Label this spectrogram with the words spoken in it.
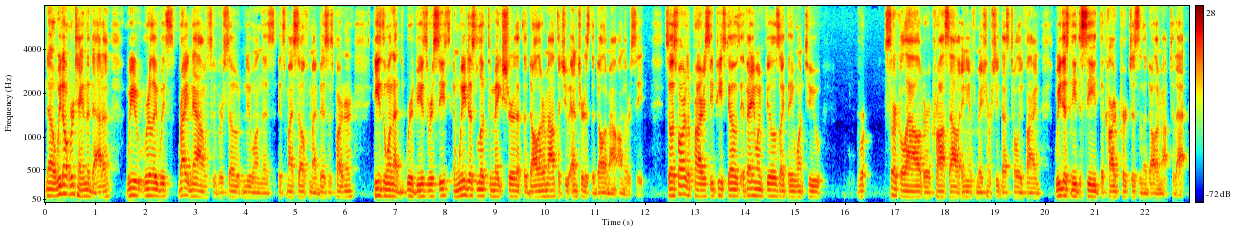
No, we don't retain the data. We really, we right now, because we're so new on this, it's myself and my business partner. He's the one that reviews the receipts, and we just look to make sure that the dollar amount that you entered is the dollar amount on the receipt. So, as far as the privacy piece goes, if anyone feels like they want to re- circle out or cross out any information receipt, that's totally fine. We just need to see the card purchase and the dollar amount to that.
